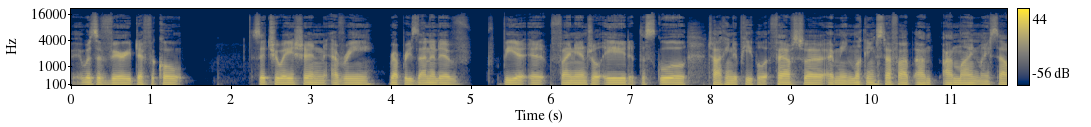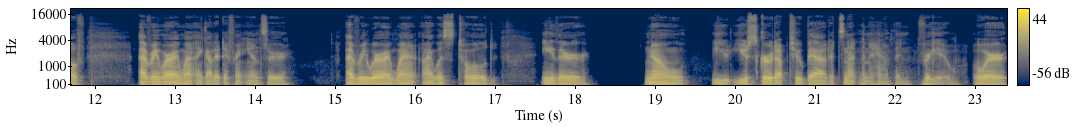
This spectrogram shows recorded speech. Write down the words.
it was a very difficult situation. Every representative be it at financial aid at the school, talking to people at FAFSA, I mean, looking stuff up on, online myself. Everywhere I went, I got a different answer. Everywhere I went, I was told either, no, you, you screwed up too bad, it's not going to happen for mm-hmm. you, or,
